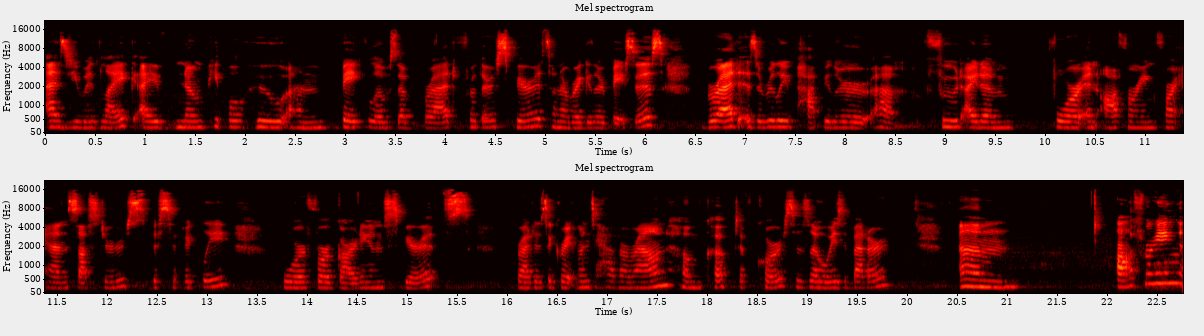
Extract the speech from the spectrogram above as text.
as you would like. I've known people who um, bake loaves of bread for their spirits on a regular basis. Bread is a really popular um, food item for an offering for ancestors specifically, or for guardian spirits. Bread is a great one to have around. Home cooked, of course, is always better. Um, offering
